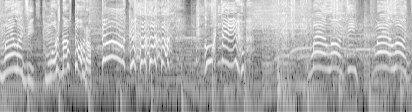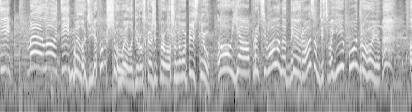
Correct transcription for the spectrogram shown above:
Мелоді, можна автограф? Так! Ух ти! Мелоді! Як вам шоу? Мелоді, розкажіть про вашу нову пісню. О, я працювала над нею разом зі своєю подругою. О!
